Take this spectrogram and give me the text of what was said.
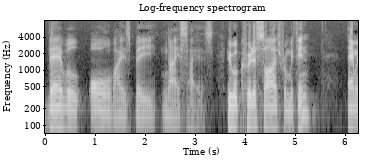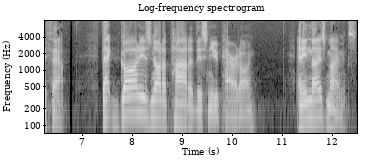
There will always be naysayers who will criticize from within and without. That God is not a part of this new paradigm. And in those moments,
